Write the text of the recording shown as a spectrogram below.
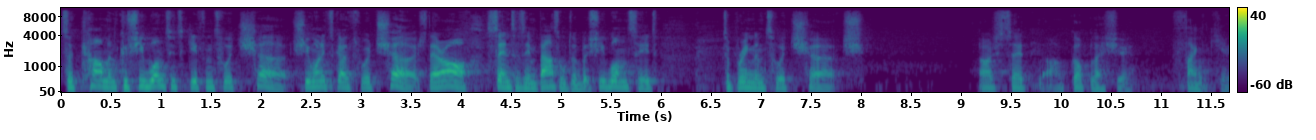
to come and because she wanted to give them to a church. She wanted to go through a church. There are centres in Basildon, but she wanted to bring them to a church. I just said, oh, God bless you. Thank you.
